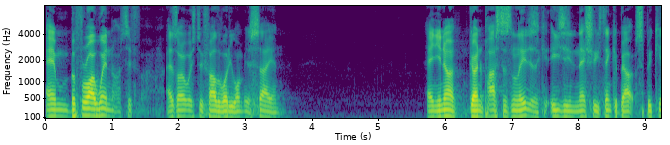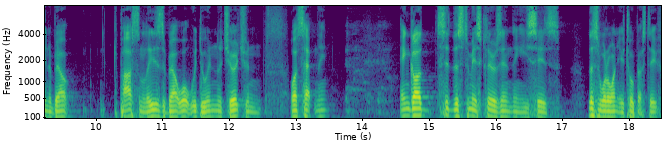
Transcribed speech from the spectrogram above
And before I went, I said, as I always do, Father, what do you want me to say? And, and you know, going to pastors and leaders, it's easy to naturally think about speaking about pastors and leaders about what we're doing in the church and what's happening. And God said this to me as clear as anything. He says, This is what I want you to talk about, Steve.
